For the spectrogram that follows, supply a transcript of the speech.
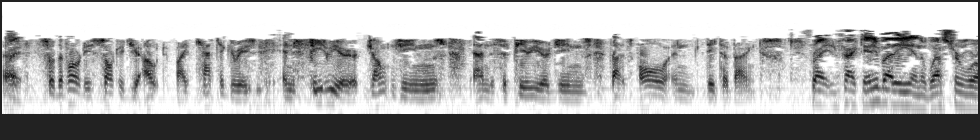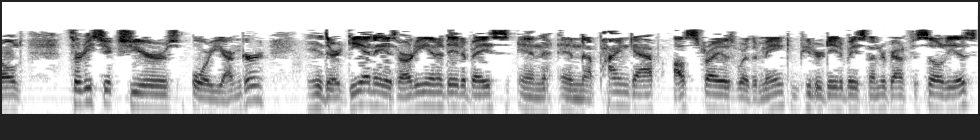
Uh, Right. so they've already sorted you out by categories: inferior junk genes and the superior genes. That's all in data banks. Right. In fact, anybody in the Western world, 36 years or younger, their DNA is already in a database in in uh, Pine Gap, Australia, is where the main computer database and underground facility is.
